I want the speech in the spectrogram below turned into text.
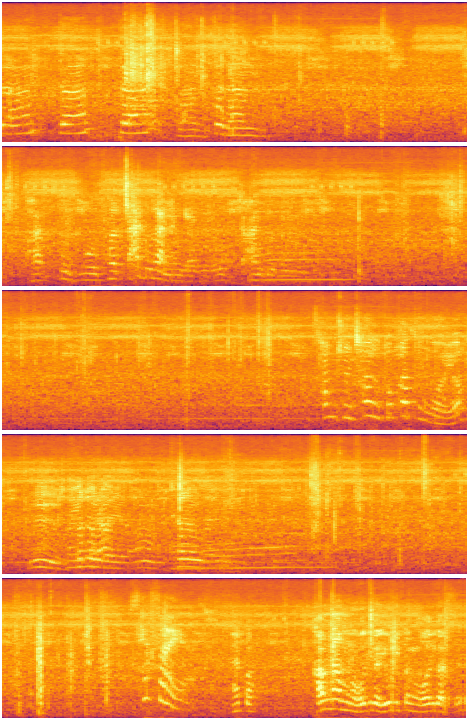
딴딴딴딴딴. 뭐더 따로 가는 게 아니고 안 주고. 삼촌 차도 똑같은 거예요? 응, 저희 그런 거랑? 거요. 응, 저런 거요. 돼. 해봐. 감나무는 어디가 여기 있던 거 어디 갔어요?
